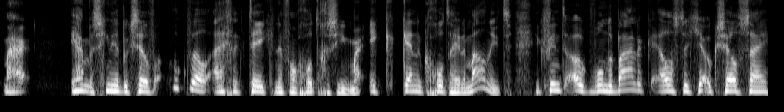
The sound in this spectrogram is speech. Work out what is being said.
maar ja, misschien heb ik zelf ook wel eigenlijk tekenen van God gezien. Maar ik ken God helemaal niet. Ik vind het ook wonderbaarlijk, Els, dat je ook zelf zei...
